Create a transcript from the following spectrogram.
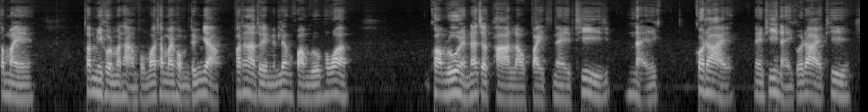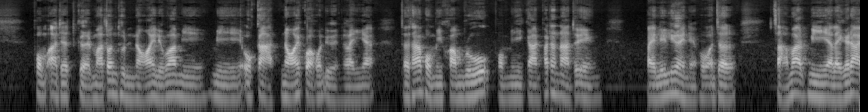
ทำไม ถ้ามีคนมาถามผมว่าทำไมผมถึงอยากพัฒนาตัวเองในเรื่องความรู้ เพราะว่าความรู้เนี่ยน่าจะพาเราไปในที่ไหนก็ได้ ในที่ไหนก็ได้ที่ผมอาจจะเกิดมาต้นทุนน้อย หรือว่ามีมีโอกาสน้อยกว่าคนอื่นอะไรเงี้ยแต่ถ้าผมมีความรู้ ผมมีการพัฒนาตัวเองไปเรื่อยๆเนี่ยผมอาจจะสามารถมีอะไรก็ได้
